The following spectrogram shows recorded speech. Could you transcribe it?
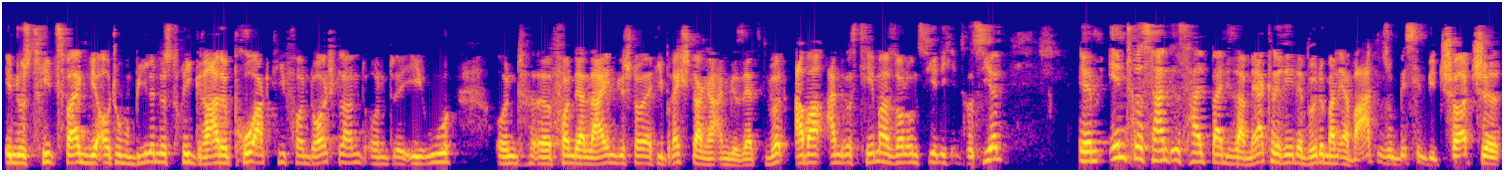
Industriezweigen wie Automobilindustrie gerade proaktiv von Deutschland und äh, EU und äh, von der Leyen gesteuert die Brechstange angesetzt wird. Aber anderes Thema soll uns hier nicht interessieren. Ähm, interessant ist halt bei dieser Merkel-Rede würde man erwarten, so ein bisschen wie Churchill,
